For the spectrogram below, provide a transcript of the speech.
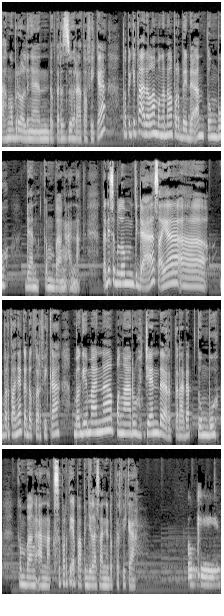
uh, ngobrol dengan Dr. Zuhra Taufika. Topik kita adalah mengenal perbedaan tumbuh dan kembang anak. Tadi sebelum jeda saya uh, bertanya ke Dokter Vika, bagaimana pengaruh gender terhadap tumbuh kembang anak? Seperti apa penjelasannya Dokter Vika? Oke,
